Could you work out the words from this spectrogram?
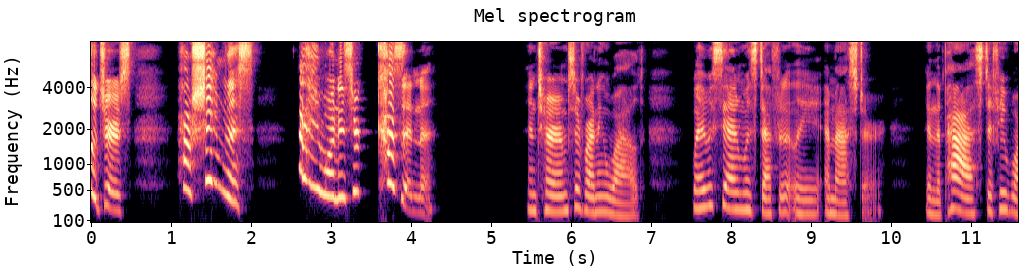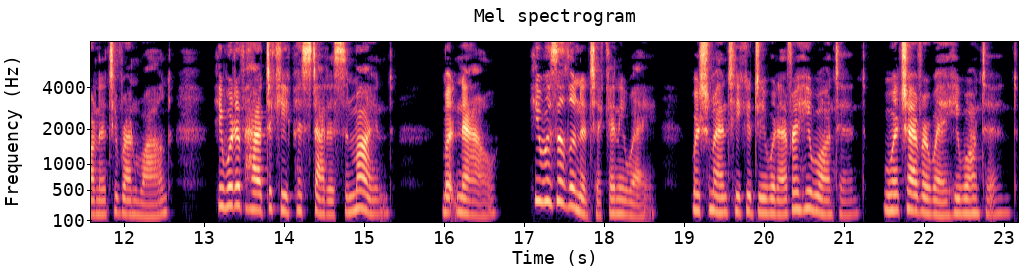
villagers? How shameless! Ayuan is your cousin! In terms of running wild, Wei Wuxian was definitely a master. In the past, if he wanted to run wild, he would have had to keep his status in mind. But now, he was a lunatic anyway, which meant he could do whatever he wanted, whichever way he wanted.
